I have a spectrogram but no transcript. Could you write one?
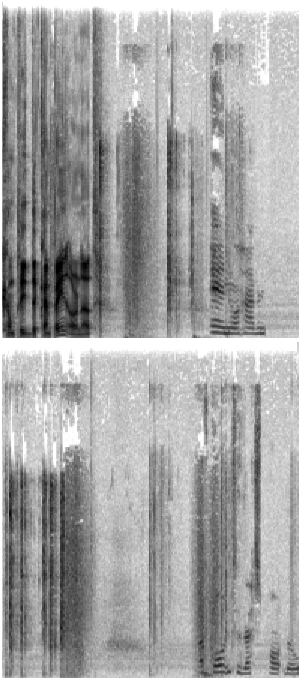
complete the campaign or not? No, I haven't. I've gotten to this part though.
